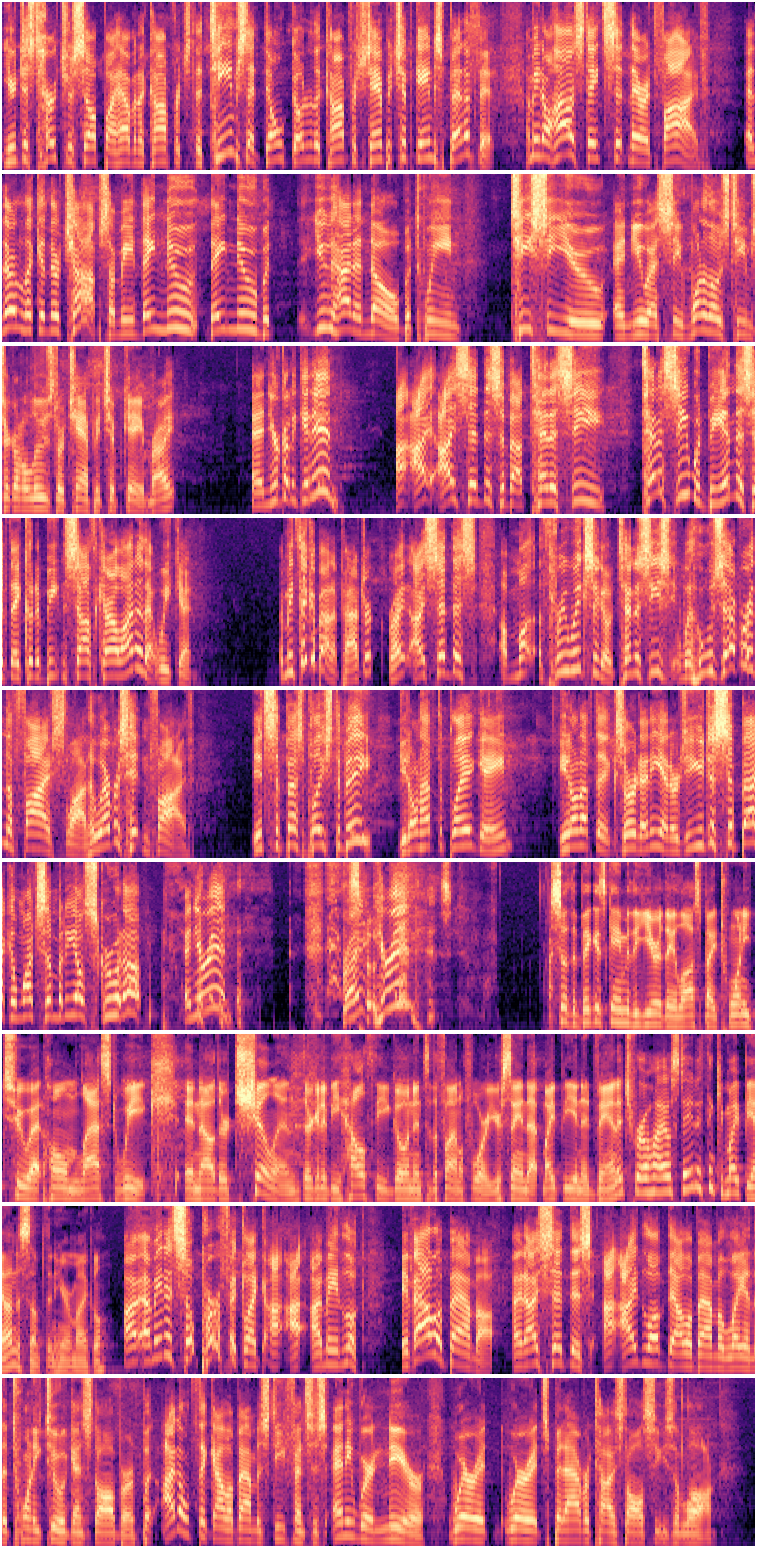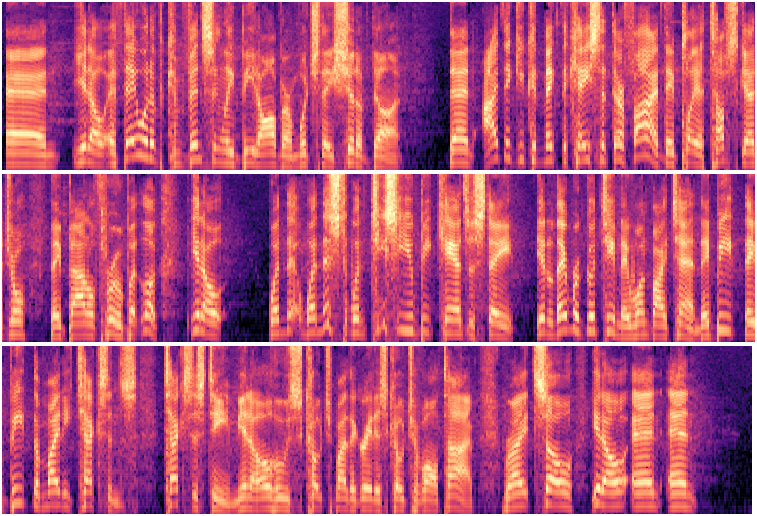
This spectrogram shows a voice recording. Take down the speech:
you just hurt yourself by having a conference. The teams that don't go to the conference championship games benefit. I mean, Ohio State's sitting there at five, and they're licking their chops. I mean, they knew they knew, but you had to know between TCU and USC, one of those teams are going to lose their championship game, right? And you're going to get in. I, I, I said this about Tennessee. Tennessee would be in this if they could have beaten South Carolina that weekend. I mean, think about it, Patrick. Right? I said this month, three weeks ago. Tennessee's who's ever in the five slot, whoever's hitting five, it's the best place to be. You don't have to play a game. You don't have to exert any energy. You just sit back and watch somebody else screw it up, and you're in. right? So, you're in. So the biggest game of the year, they lost by 22 at home last week, and now they're chilling. They're going to be healthy going into the Final Four. You're saying that might be an advantage for Ohio State? I think you might be onto something here, Michael. I, I mean, it's so perfect. Like, I, I, I, mean, look, if Alabama, and I said this, I, I'd loved Alabama laying the 22 against Auburn, but I don't think Alabama's defense is anywhere near where it where it's been advertised all season long. And you know, if they would have convincingly beat Auburn, which they should have done then I think you could make the case that they're five. They play a tough schedule. They battle through. But look, you know, when when this when TCU beat Kansas State, you know they were a good team. They won by ten. They beat they beat the mighty Texans Texas team. You know who's coached by the greatest coach of all time, right? So you know, and and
